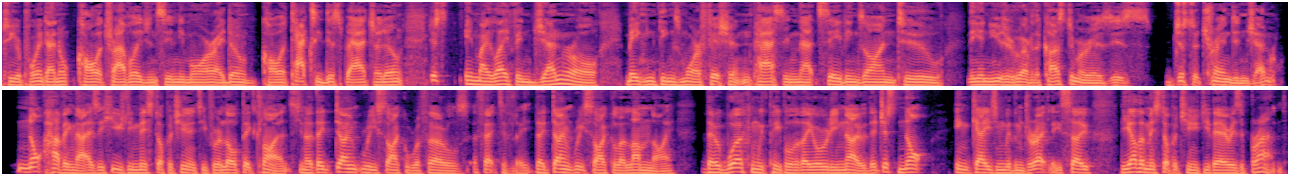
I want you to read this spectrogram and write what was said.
to your point, I don't call it travel agency anymore. I don't call it taxi dispatch. I don't just in my life in general, making things more efficient and passing that savings on to the end user, whoever the customer is, is just a trend in general. Not having that is a hugely missed opportunity for a lot of big clients. You know, they don't recycle referrals effectively. They don't recycle alumni. They're working with people that they already know. They're just not engaging with them directly. So the other missed opportunity there is a brand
